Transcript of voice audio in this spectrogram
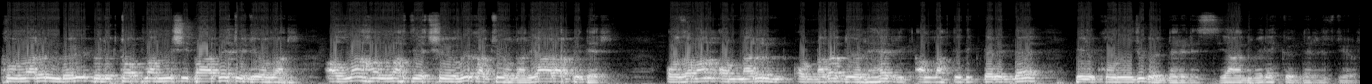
kulların bölük bölük toplanmış ibadet ediyorlar. Allah Allah diye çığlık atıyorlar. Ya Rabbi der. O zaman onların onlara diyor her Allah dediklerinde bir koruyucu göndeririz. Yani melek göndeririz diyor.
